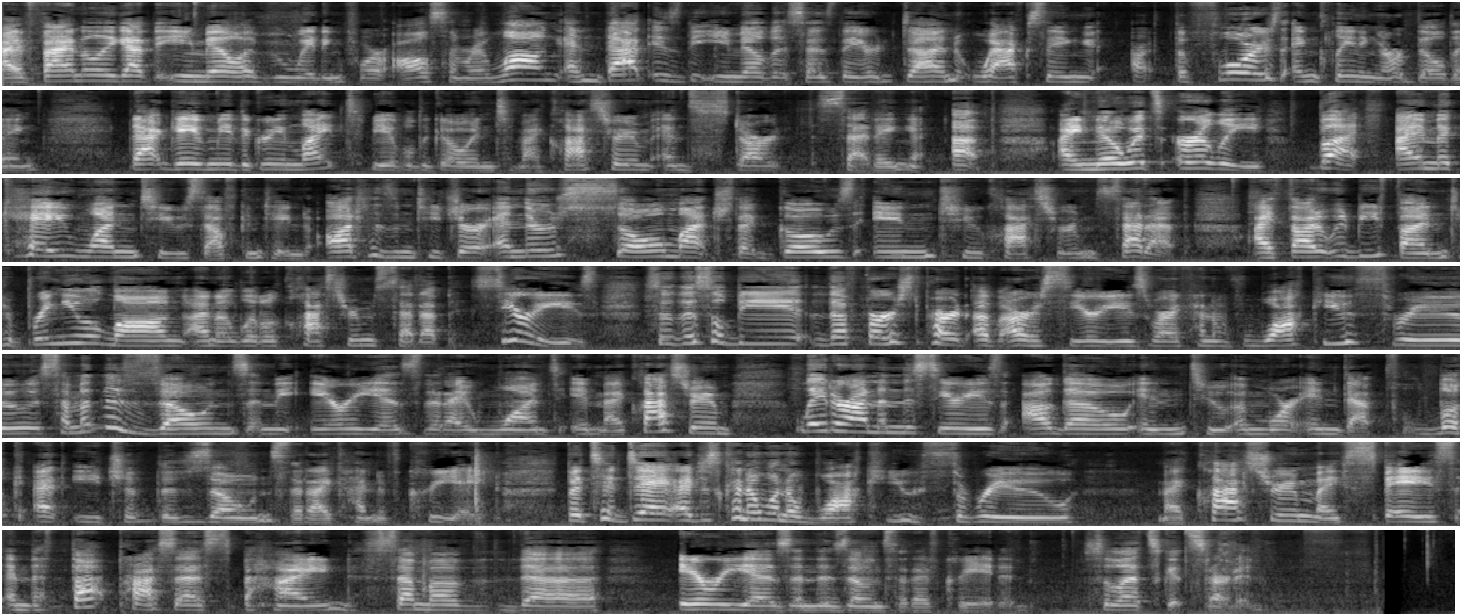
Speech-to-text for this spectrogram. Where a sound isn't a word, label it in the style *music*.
I finally got the email I've been waiting for all summer long, and that is the email that says they are done waxing the floors and cleaning our building. That gave me the green light to be able to go into my classroom and start setting up. I know it's early, but I'm a K1-2 self-contained autism teacher and there's so much that goes into classroom setup. I thought it would be fun to bring you along on a little classroom setup series. So this will be the first part of our series where I kind of walk you through some of the zones and the areas that I want in my classroom. Later on in the series, I'll go into a more in-depth look at each of the zones that I kind of create. But today I just kind of want to walk you through my classroom, my space, and the thought process behind some of the areas and the zones that I've created. So let's get started.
